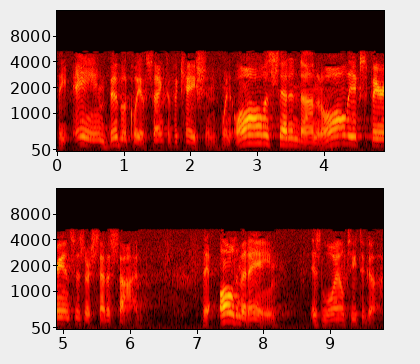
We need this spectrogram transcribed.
the aim biblically of sanctification, when all is said and done and all the experiences are set aside, the ultimate aim is loyalty to God,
